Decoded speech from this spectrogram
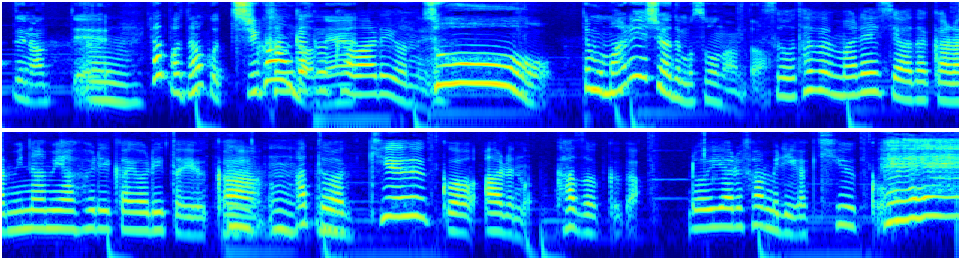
ー？ってなって、うん。やっぱなんか違うんだ感覚ね変わるよね。そう。でもマレーシアでもそうなんだ。そう多分マレーシアだから南アフリカ寄りというか、うんうんうん。あとは9個あるの。家族が。ロイヤルファミリーが9個いへ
